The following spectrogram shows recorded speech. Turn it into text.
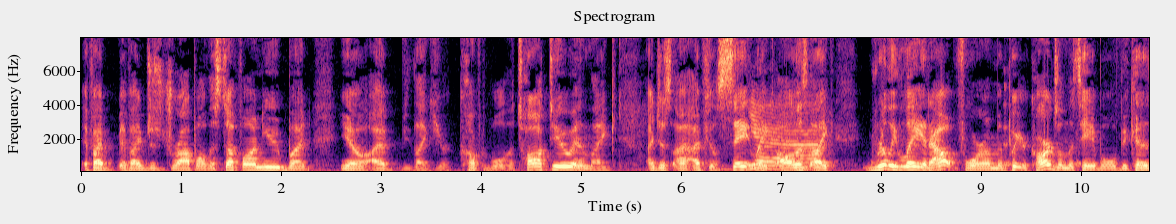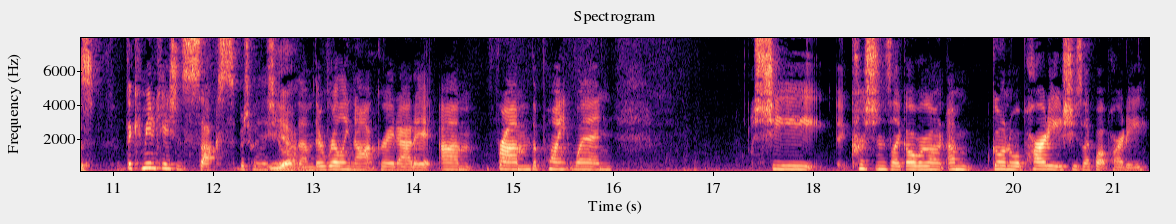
if I if I just drop all this stuff on you, but you know, I like you're comfortable to talk to and like I just I, I feel safe. Like all this, like really lay it out for him and put your cards on the table because the communication sucks between the two Yeah. of them. They're really not great at it. Um, from the point when she Christian's like, "Oh, we're going. I'm going to a party." She's like, "What party?"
